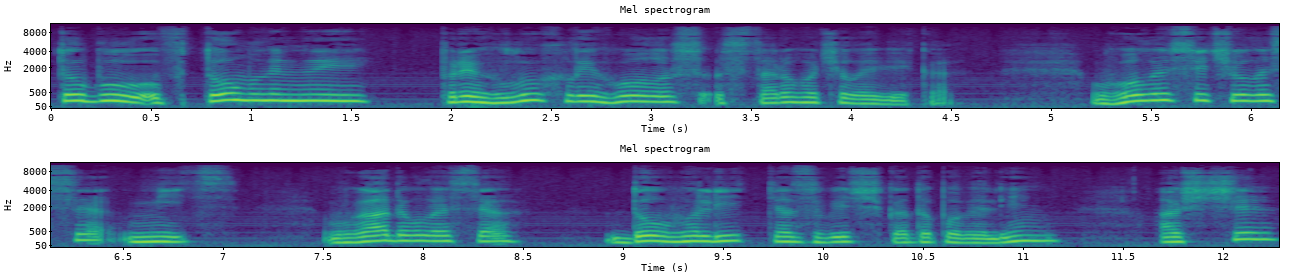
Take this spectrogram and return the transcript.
То був втомлений, приглухлий голос старого чоловіка. В голосі чулася міць, вгадувалася довголітня звичка до повелінь, а ще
